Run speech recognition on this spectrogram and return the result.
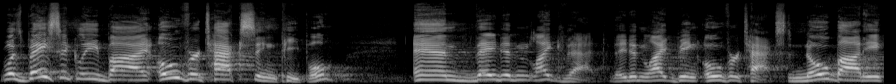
was basically by overtaxing people, and they didn't like that. They didn't like being overtaxed. Nobody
